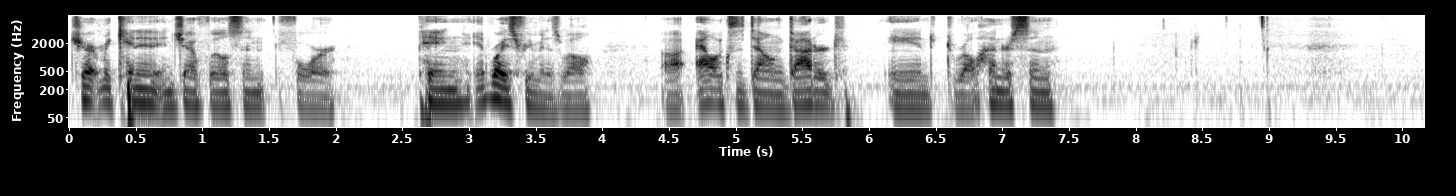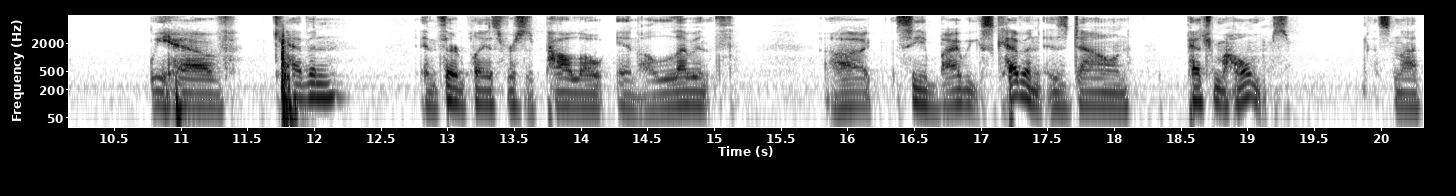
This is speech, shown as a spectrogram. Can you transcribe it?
Jerick McKinnon and Jeff Wilson for Ping and Royce Freeman as well. Uh, Alex is down Goedert and Darrell Henderson. We have Kevin in third place versus Paolo in 11th. Uh, see, bye weeks, Kevin is down Patrick Mahomes. That's not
